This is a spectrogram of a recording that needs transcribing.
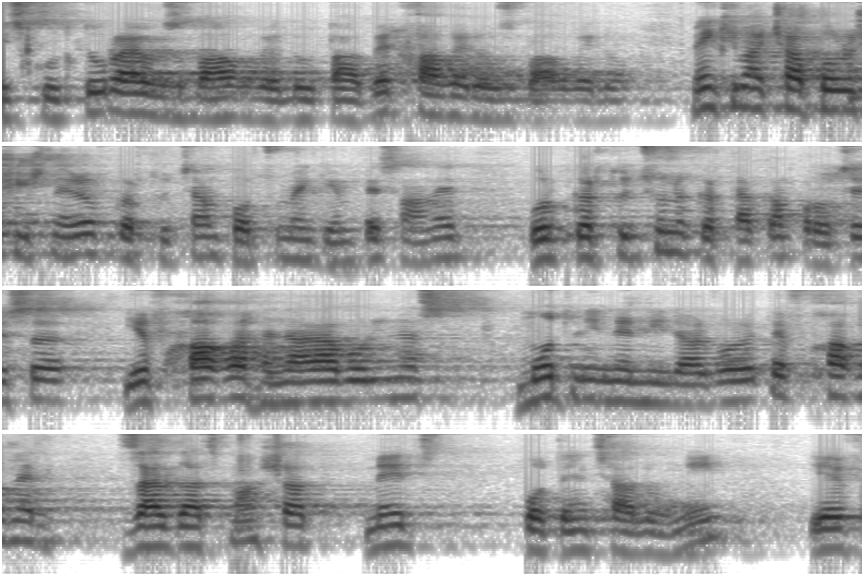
ֆիզկուլտուրայով զբաղվելու, տարբեր խաղերով զբաղվելու։ Մենք հիմա չափորոշիչներով կրթության փորձում ենք այնպես անել, որ կրթությունը, կրթական process-ը եւ խաղը հնարավորինս մոտ լինեն իրար, որովհետեւ խաղն էլ զարգացման շատ մեծ պոտենցիալ ունի եւ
